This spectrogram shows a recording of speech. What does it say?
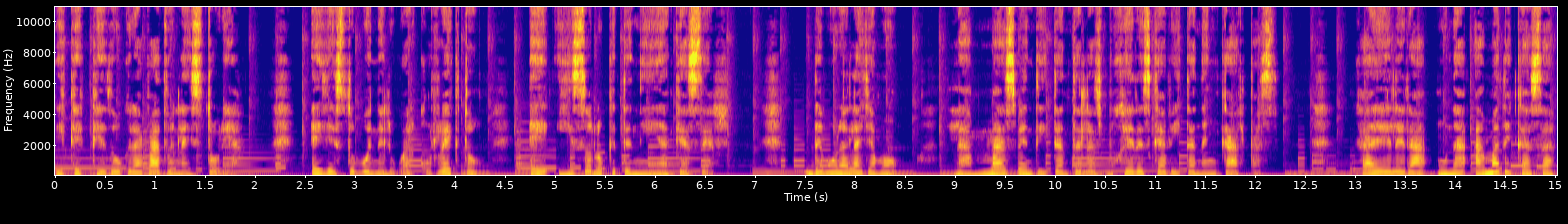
y que quedó grabado en la historia. Ella estuvo en el lugar correcto e hizo lo que tenía que hacer. Débora la llamó la más bendita entre las mujeres que habitan en carpas. Jael era una ama de casa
